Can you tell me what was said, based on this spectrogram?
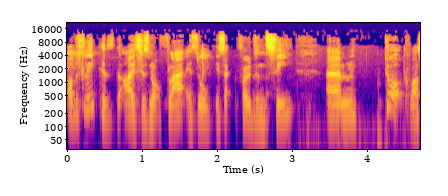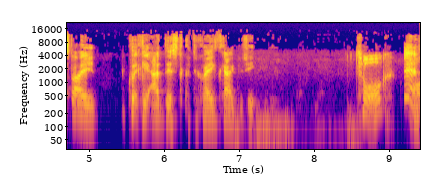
obviously, because the ice is not flat. It's all it's a frozen sea. Um, talk whilst I quickly add this to, to Craig's character sheet. Talk. Yeah,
